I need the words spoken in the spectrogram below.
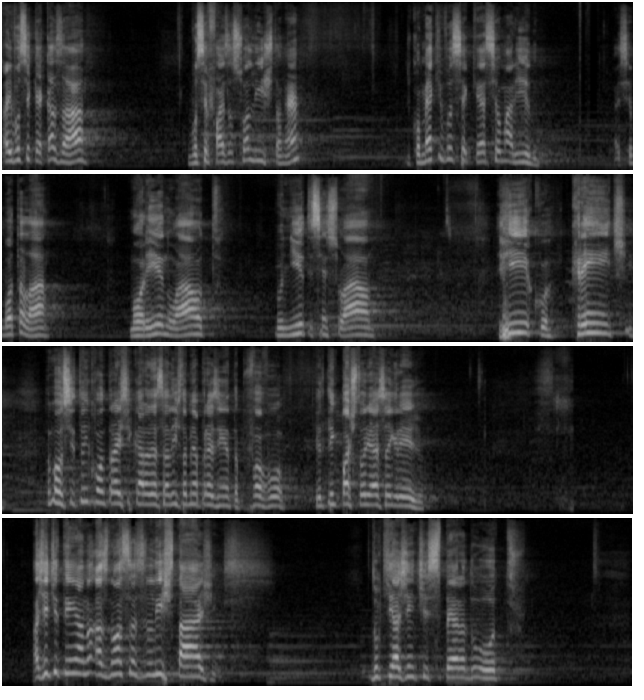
Aí você quer casar, você faz a sua lista, né? De como é que você quer seu marido. Aí você bota lá, moreno, alto, bonito e sensual, rico, crente. Irmão, se tu encontrar esse cara dessa lista, me apresenta, por favor. Ele tem que pastorear essa igreja. A gente tem as nossas listagens do que a gente espera do outro.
